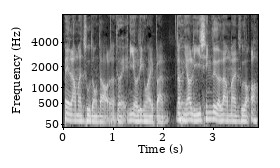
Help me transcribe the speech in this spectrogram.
被浪漫触动到了，对，你有另外一半，那你要厘清这个浪漫触动哦，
